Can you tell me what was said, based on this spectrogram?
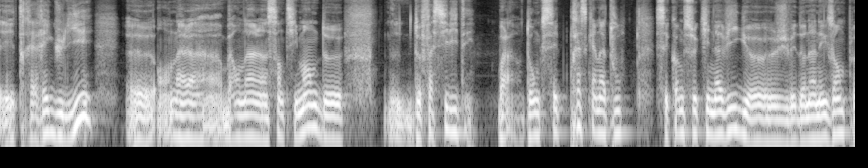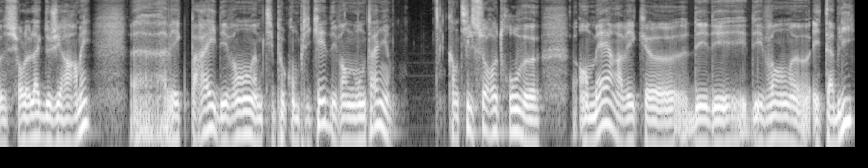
et très régulier, on, a, ben, on a un sentiment de, de facilité. Voilà, donc c'est presque un atout. C'est comme ceux qui naviguent, euh, je vais donner un exemple, sur le lac de Gérardmer, euh, avec pareil des vents un petit peu compliqués, des vents de montagne. Quand ils se retrouvent euh, en mer avec des, des, des, vents établis,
